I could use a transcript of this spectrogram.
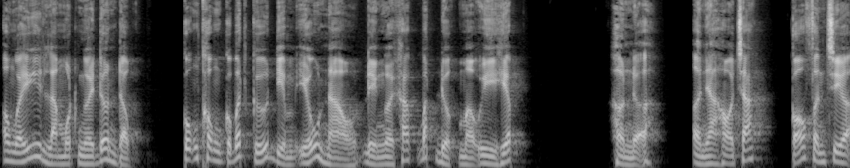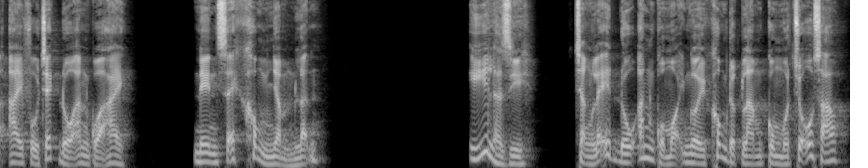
ông ấy là một người đơn độc, cũng không có bất cứ điểm yếu nào để người khác bắt được mà uy hiếp. Hơn nữa, ở nhà họ chắc có phân chia ai phụ trách đồ ăn của ai, nên sẽ không nhầm lẫn. Ý là gì? Chẳng lẽ đồ ăn của mọi người không được làm cùng một chỗ sao?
